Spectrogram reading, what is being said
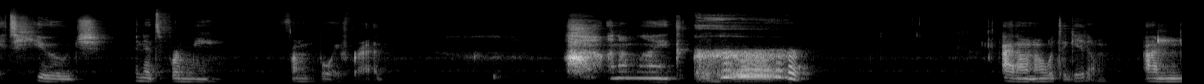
It's huge and it's for me from boyfriend. And I'm like, Urgh. I don't know what to get him. I'm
